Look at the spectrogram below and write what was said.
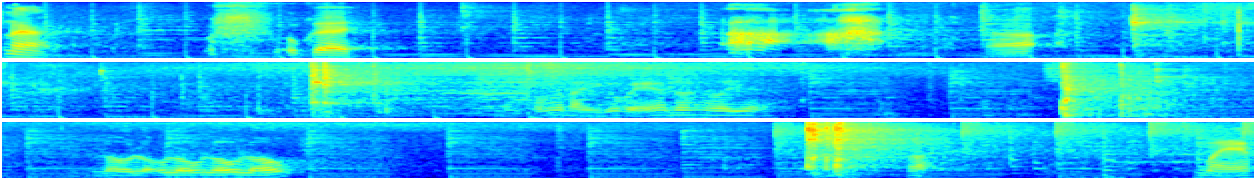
Nè. Ok đó. Có cái này có vẻ nó hơi à, lố lố lố lố lố. Rồi. Mời em.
